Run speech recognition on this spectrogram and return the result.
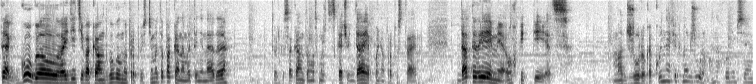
Так, Google, войдите в аккаунт Google, мы пропустим это, пока нам это не надо. Только с аккаунтом вы сможете скачивать. Да, я понял, пропускаем. Дата, время, ох, пипец. Маджура, какой нафиг Маджура? Мы находимся...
